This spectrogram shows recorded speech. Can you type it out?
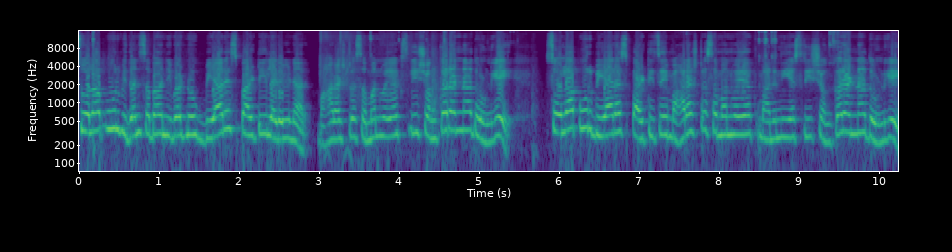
सोलापूर विधानसभा निवडणूक बी आर एस पार्टी लढविणार. महाराष्ट्र समन्वयक Shri Shankaranna Dhondge. Solapur B R S पार्टीचे महाराष्ट्र समन्वयक माननीय श्री शंकरण्णा धोंडगे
